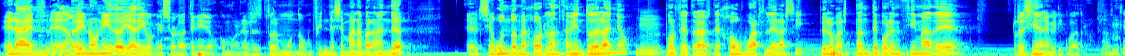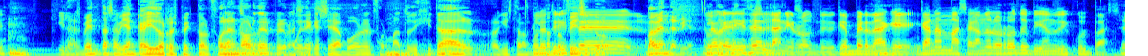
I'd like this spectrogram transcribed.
Era en, en. Reino Unido, ya digo que solo ha tenido, como en el resto del mundo, un fin de semana para vender. El segundo mejor lanzamiento del año, Mm. por detrás de Hogwarts Legacy, pero bastante por encima de Resident Evil 4. Hostia. Y las ventas habían caído respecto al Fallen Tanto, Order, pero gracias. puede que sea por el formato digital. Aquí estaban Lo triste- físico. Va a vender bien. Lo que dice el Danny. Roth, que es verdad que ganan más sacándolo roto y pidiendo disculpas. Sí.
